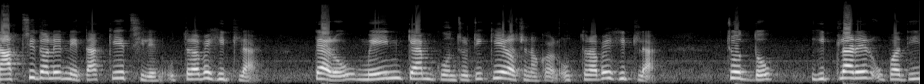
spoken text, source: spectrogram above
নাৎসি দলের নেতা কে ছিলেন? উত্তর হবে হিটলার। তেরো, মেইন ক্যাম্প গ্রন্থটি কে রচনা করেন? উত্তর হবে হিটলার। চোদ্দ, হিটলারের উপাধি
